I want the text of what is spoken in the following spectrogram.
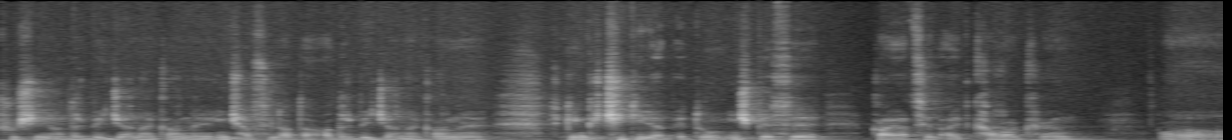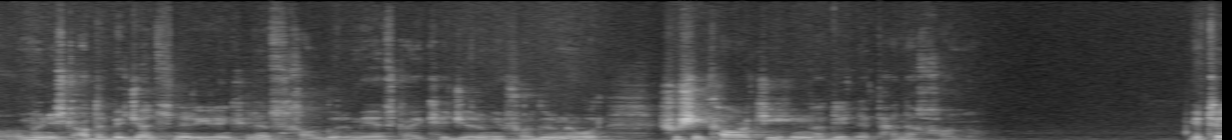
Շուշին ադրբեջանական է, ինչ ասել ա դա ադրբեջանական է, ինքը չի տիրապետում, ինչպես է կայացել այդ քաղաքը, նույնիսկ ադրբեջանցիները իրենք էլ են սխալ գրում, իրենց կայքեջերում, երբ որ գրում են, որ Շուշի քաղաքի հիմնադիրն է Փանախանը Եթե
